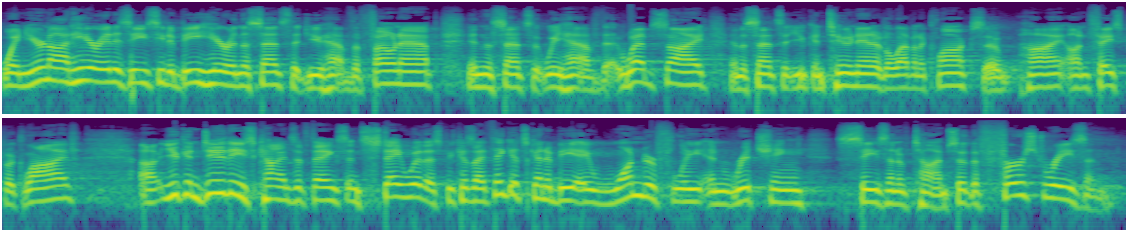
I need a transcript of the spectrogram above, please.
when you're not here, it is easy to be here in the sense that you have the phone app, in the sense that we have the website, in the sense that you can tune in at 11 o'clock. So hi on Facebook Live. Uh, you can do these kinds of things and stay with us because I think it's going to be a wonderfully enriching season of time. So the first reason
